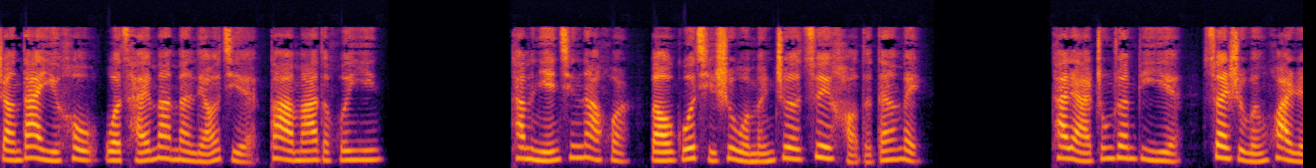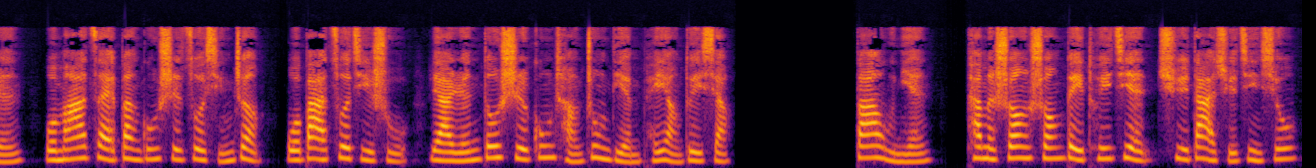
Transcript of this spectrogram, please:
长大以后，我才慢慢了解爸妈的婚姻。他们年轻那会儿，老国企是我们这最好的单位。他俩中专毕业，算是文化人。我妈在办公室做行政，我爸做技术，俩人都是工厂重点培养对象。八五年，他们双双被推荐去大学进修。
